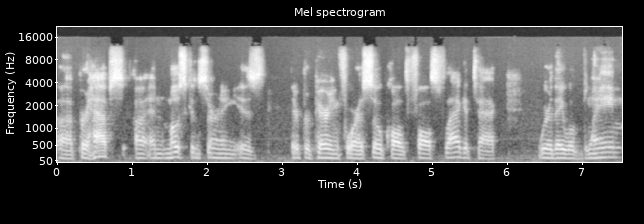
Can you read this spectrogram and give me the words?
uh, perhaps, uh, and most concerning is they're preparing for a so called false flag attack where they will blame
